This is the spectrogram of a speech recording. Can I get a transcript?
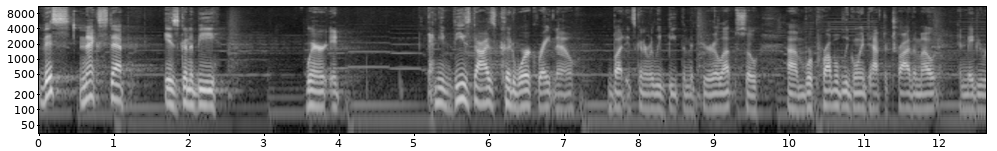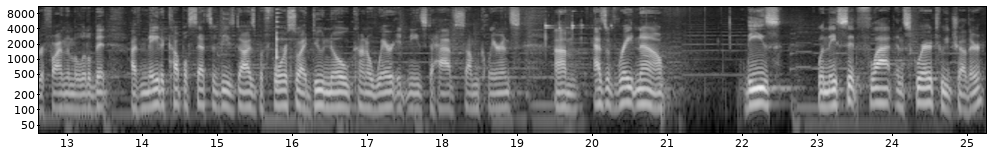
This next step is gonna be where it, I mean, these dies could work right now, but it's gonna really beat the material up. So um, we're probably going to have to try them out and maybe refine them a little bit. I've made a couple sets of these dies before, so I do know kind of where it needs to have some clearance. Um, as of right now, these, when they sit flat and square to each other,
